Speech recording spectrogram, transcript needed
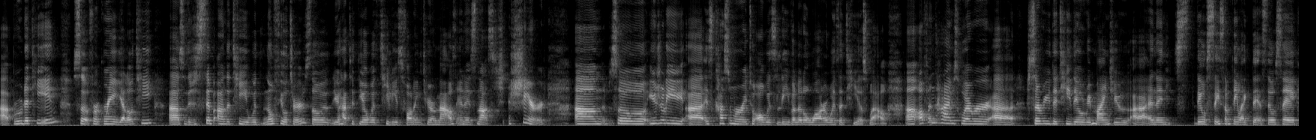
uh, brew the tea in. So for green yellow tea, uh, so they just sip on the tea with no filter. So you have to deal with tea leaves falling into your mouth, and it's not sh- shared. Um, so usually uh, it's customary to always leave a little water with the tea as well. Uh, oftentimes, whoever uh, serve you the tea, they will remind you, uh, and then they will say something like this. They'll say,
